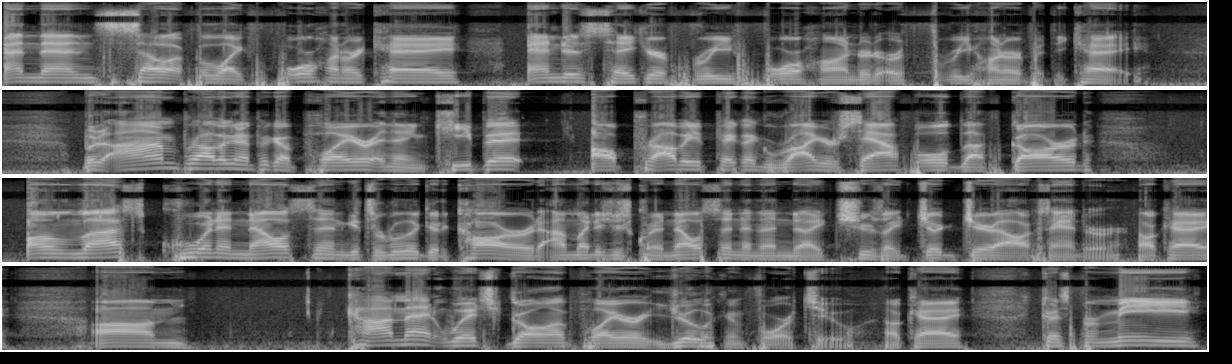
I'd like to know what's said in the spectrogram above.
and then sell it for like 400k and just take your free 400 or 350k. But I'm probably going to pick a player and then keep it I'll probably pick like Rodger Saffold, left guard. Unless Quenton Nelson gets a really good card, I might just use Quenton Nelson and then like choose like Jaire Alexander. Okay. Um, comment which going player you're looking forward to. Okay. Because for me,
